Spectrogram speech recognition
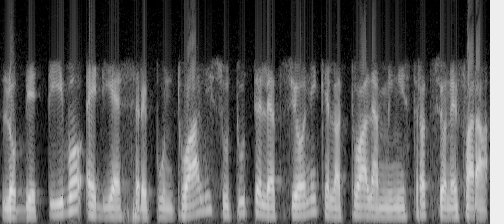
L'obiettivo è di essere puntuali su tutte le azioni che l'attuale amministrazione farà.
